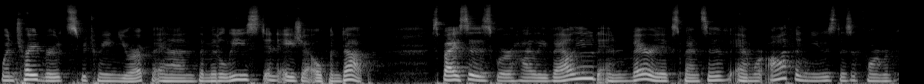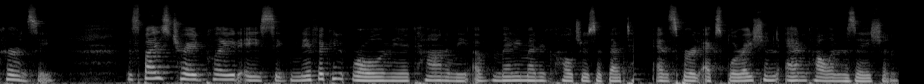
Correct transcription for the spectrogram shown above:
when trade routes between Europe and the Middle East and Asia opened up. Spices were highly valued and very expensive and were often used as a form of currency. The spice trade played a significant role in the economy of many, many cultures at that time and spurred exploration and colonization.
